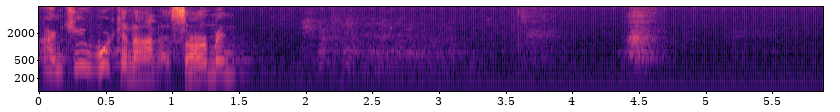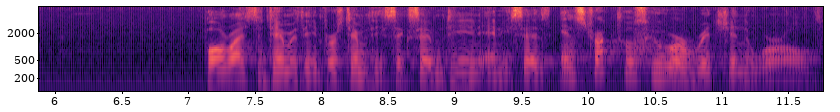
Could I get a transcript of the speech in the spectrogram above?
Aren't you working on a sermon? Paul writes to Timothy in 1 Timothy 6:17 and he says, "Instruct those who are rich in the world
